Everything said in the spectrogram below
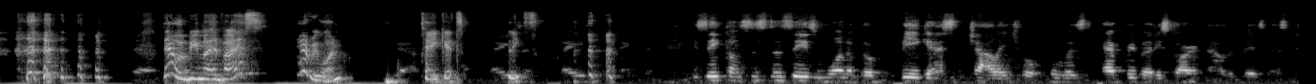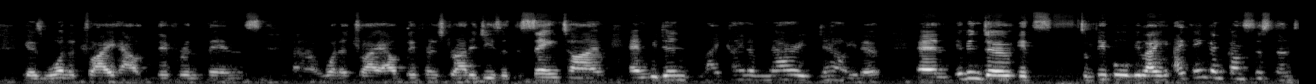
that would be my advice. Everyone, yeah. take it, please. Amazing, amazing. you see, consistency is one of the biggest challenge for almost everybody starting out a business want to try out different things uh, want to try out different strategies at the same time. And we didn't like kind of narrow it down you know? And even though it's some people will be like i think i'm consistent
